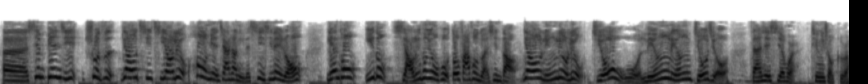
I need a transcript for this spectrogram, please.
呃，先编辑数字幺七七幺六，后面加上你的信息内容。联通、移动、小灵通用户都发送短信到幺零六六九五零零九九。咱先歇会儿，听一首歌。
